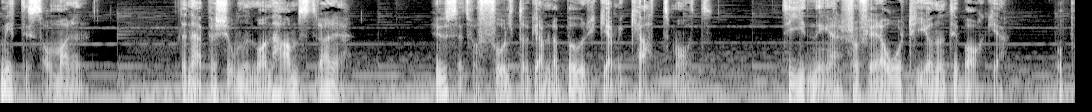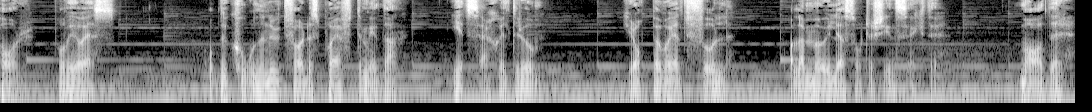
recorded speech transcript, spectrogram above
mitt i sommaren. Den här personen var en hamstrare. Huset var fullt av gamla burkar med kattmat tidningar från flera årtionden tillbaka och porr på VHS. Obduktionen utfördes på eftermiddagen i ett särskilt rum. Kroppen var helt full av alla möjliga sorters insekter. Mader,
